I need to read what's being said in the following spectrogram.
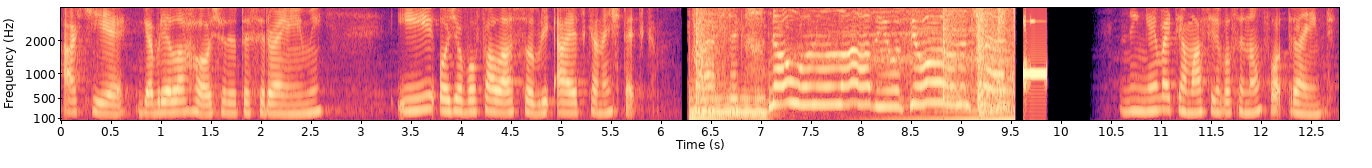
aqui é Gabriela Rocha, do terceiro AM, e hoje eu vou falar sobre a ética na estética. Ninguém vai te amar se você não for atraente.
